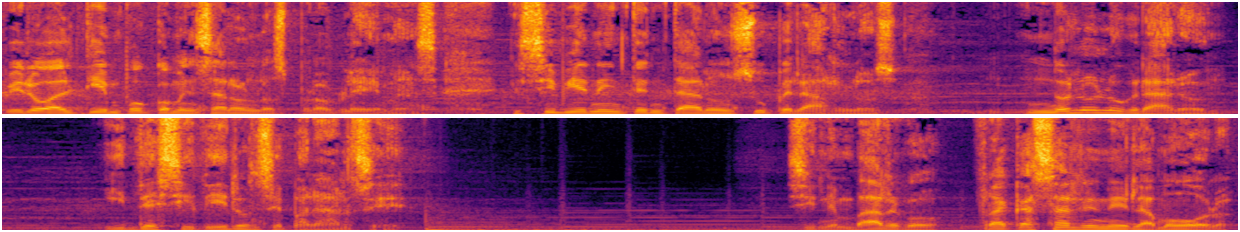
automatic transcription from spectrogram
Pero al tiempo comenzaron los problemas, si bien intentaron superarlos, no lo lograron y decidieron separarse. Sin embargo, fracasar en el amor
